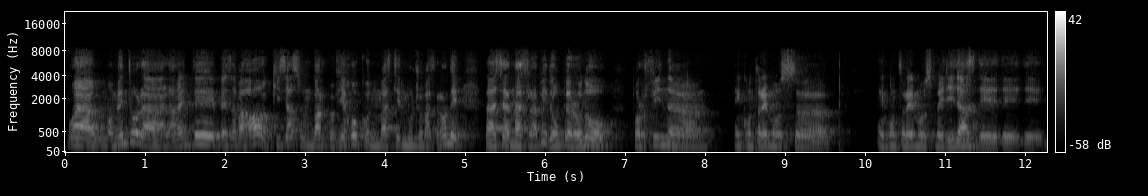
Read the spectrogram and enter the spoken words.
bueno, un momento la, la, gente pensaba, oh, quizás un barco viejo con un mástil mucho más grande va a ser más rápido, pero no, por fin uh, encontremos, uh, encontremos medidas de, de, de,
